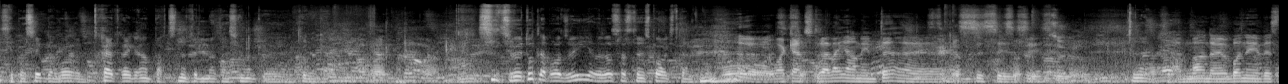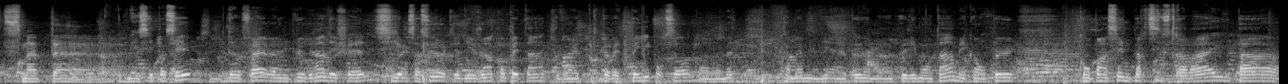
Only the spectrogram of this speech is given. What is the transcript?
c'est possible d'avoir une très très grande partie de notre alimentation que- qui est locale. Si tu veux toute la produire, là, ça c'est un sport extrême. Ouais, c'est quand tu travailles en même temps, euh, c'est- Ça, c'est- c'est dur. ça demande un bon investissement de temps. euh, Mais c'est possible de le faire à une plus grande échelle si on s'assure qu'il y a des gens compétents qui, vont être, qui peuvent être payés pour ça, qu'on va mettre quand même bien un peu, un peu les montants, mais qu'on peut compenser une partie du travail par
